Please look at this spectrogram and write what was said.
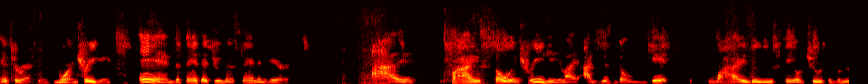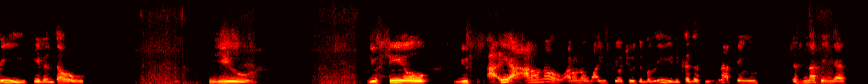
interesting, more intriguing. And the things that you've been saying in here, I find so intriguing. Like I just don't get why do you still choose to believe, even though you you still you I, yeah I don't know. I don't know why you still choose to believe because there's nothing there's nothing that's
